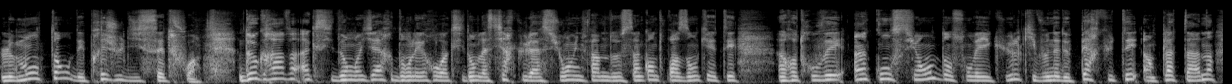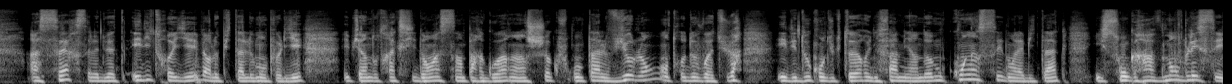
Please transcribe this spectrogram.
le montant des préjudices cette fois. De graves accidents hier dans l'Hérault, accident de la circulation. Une femme de 53 ans qui a été retrouvée inconsciente dans son véhicule qui venait de percuter un platane à Cers. Elle a dû être élitreillée vers l'hôpital de Montpellier. Et puis un autre accident à Saint-Pargoire, un choc frontal violent entre deux voitures et les deux conducteurs, une femme et un homme coincés dans l'habitacle. Ils sont gravement blessés.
